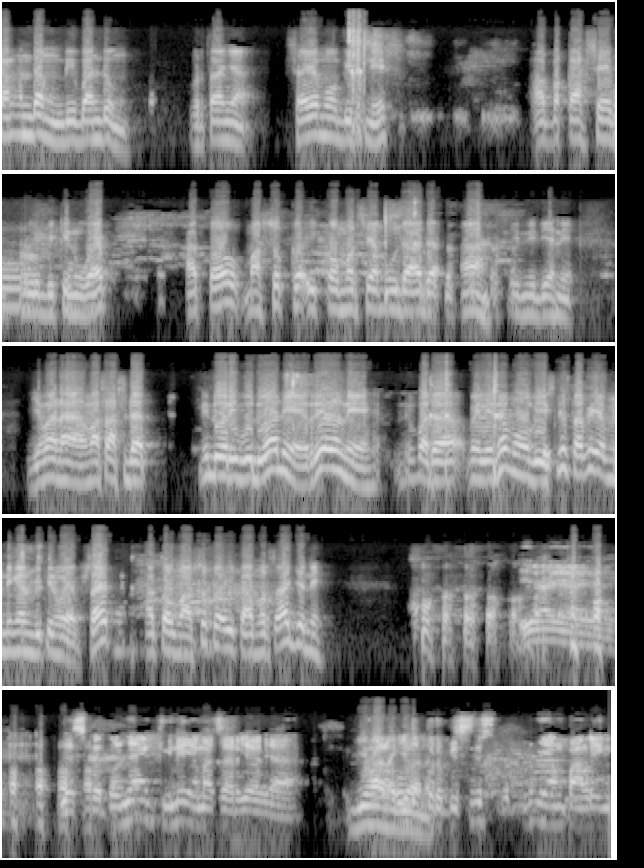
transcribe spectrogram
Kang Endang di Bandung bertanya, saya mau bisnis, apakah saya perlu bikin web atau masuk ke e-commerce yang udah ada? Ah, ini dia nih. Gimana, Mas Asdat? Ini 2002 nih, real nih. Ini pada milenial mau bisnis tapi ya mendingan bikin website atau masuk ke e-commerce aja nih. Iya, iya, iya. Ya sebetulnya gini ya Mas Aryo ya. Gimana, Kalau gimana? untuk berbisnis yang paling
